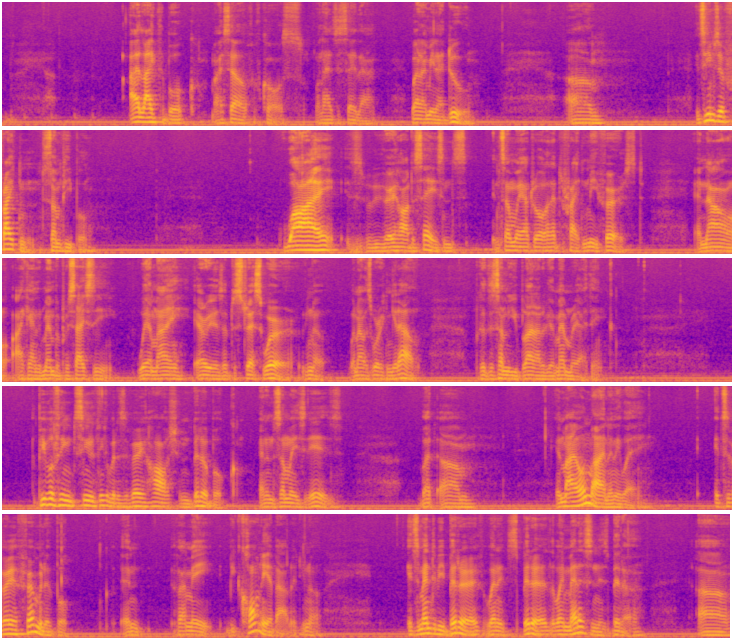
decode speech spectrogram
I like the book myself, of course. One has to say that, but I mean, I do. Um, it seems to frighten some people. Why is would be very hard to say, since in some way, after all, it had to frighten me first, and now I can't remember precisely where my areas of distress were. You know, when I was working it out, because it's something you blot out of your memory. I think. People think, seem to think of it as a very harsh and bitter book, and in some ways it is. But um, in my own mind, anyway, it's a very affirmative book, and if I may be corny about it, you know, it's meant to be bitter when it's bitter, the way medicine is bitter. Uh,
